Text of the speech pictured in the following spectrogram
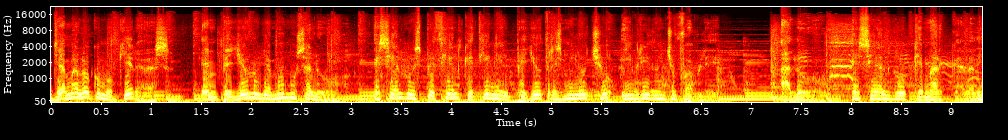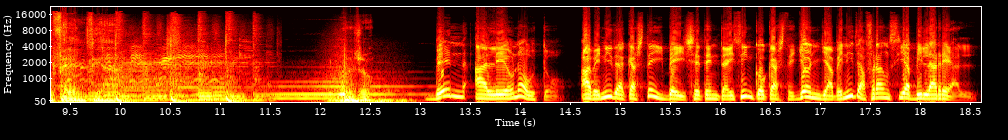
Llámalo como quieras. En Peugeot lo llamamos Alu. Ese algo especial que tiene el Peugeot 3008 híbrido enchufable. Alu, ese algo que marca la diferencia. Ven a Leonauto, Avenida Castellbey 75 Castellón y Avenida Francia Villarreal.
